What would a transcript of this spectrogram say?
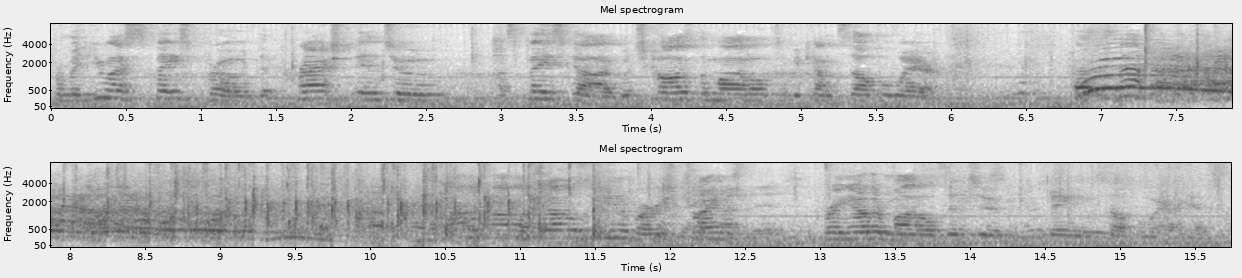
from a U.S. space probe that crashed into a space god, which caused the model to become self-aware. The model travels the universe trying to bring other models into being self-aware, I guess.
